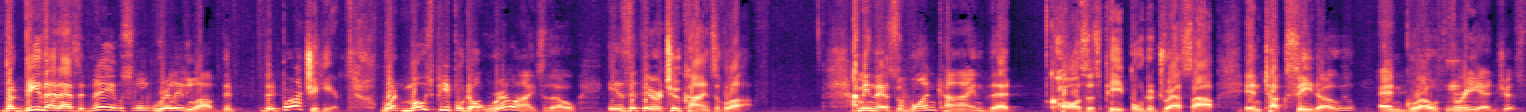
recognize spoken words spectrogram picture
But be that as it may, it was really love that, that brought you here. What most people don't realize, though, is that there are two kinds of love. I mean, there's the one kind that causes people to dress up in tuxedos and grow three inches.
